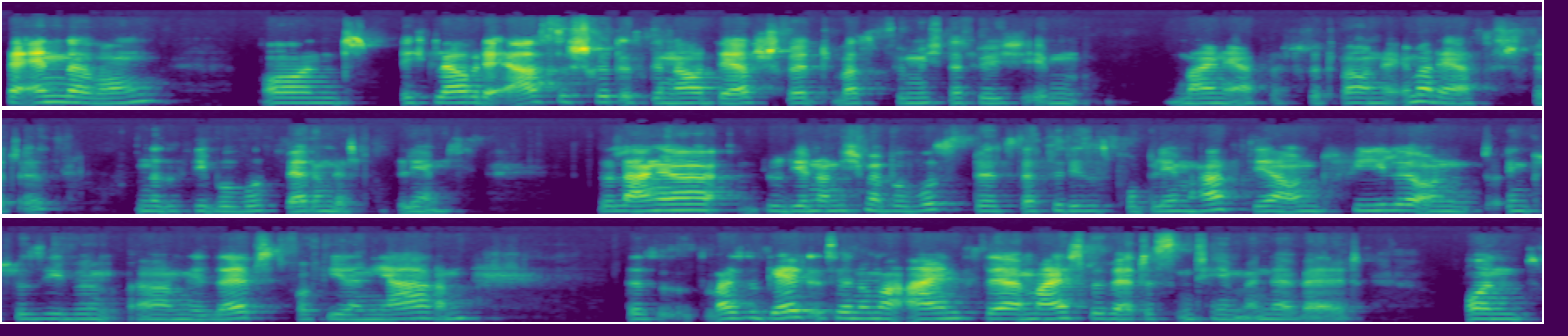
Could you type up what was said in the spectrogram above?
Veränderung. Und ich glaube, der erste Schritt ist genau der Schritt, was für mich natürlich eben mein erster Schritt war und der immer der erste Schritt ist. Und das ist die Bewusstwerdung des Problems. Solange du dir noch nicht mehr bewusst bist, dass du dieses Problem hast, ja, und viele und inklusive äh, mir selbst vor vielen Jahren, das, weißt du, Geld ist ja Nummer eins der meistbewertesten Themen in der Welt. Und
